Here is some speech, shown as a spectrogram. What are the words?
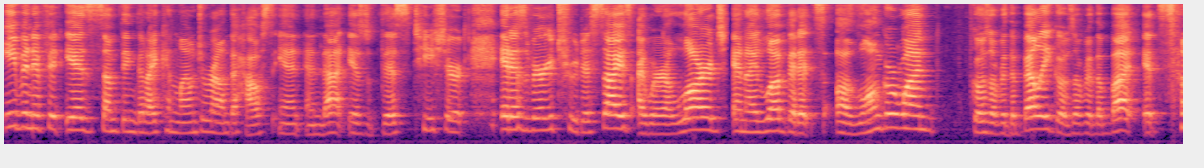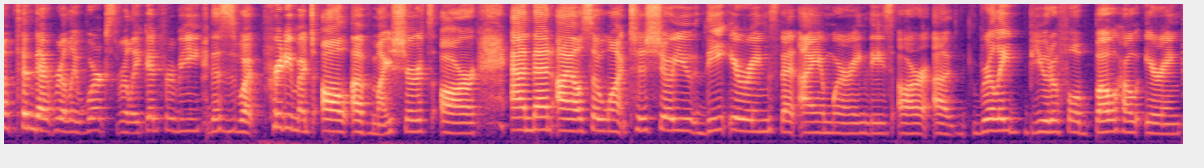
even if it is something that I can lounge around the house in and that is this t-shirt. It is very true to size. I wear a large and I love that it's a longer one goes over the belly, goes over the butt. It's something that really works really good for me. This is what pretty much all of my shirts are. And then I also want to show you the earrings that I am wearing. These are a really beautiful boho earring.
